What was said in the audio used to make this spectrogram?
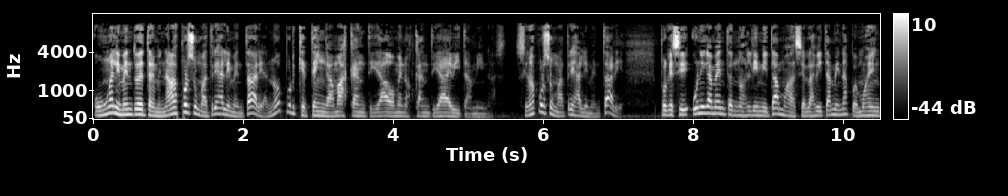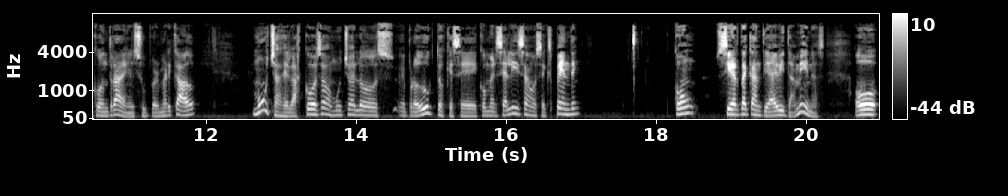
un alimento determinado es por su matriz alimentaria, no porque tenga más cantidad o menos cantidad de vitaminas, sino por su matriz alimentaria. Porque si únicamente nos limitamos hacia las vitaminas, podemos encontrar en el supermercado muchas de las cosas o muchos de los eh, productos que se comercializan o se expenden con cierta cantidad de vitaminas o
